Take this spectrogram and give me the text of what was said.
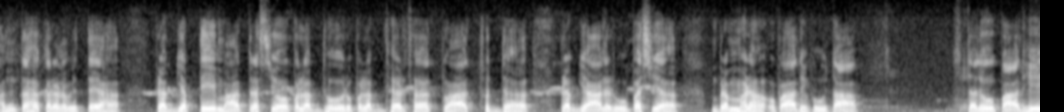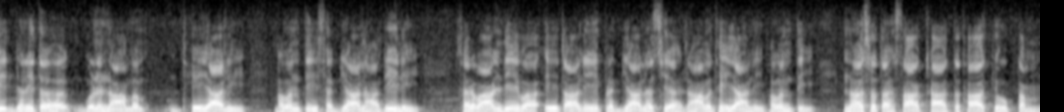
अंतकरणवृत्तय प्रज्ञप्ति मात्रोपलब्धुरुपलब्ध्यर्थवात्शुद्ध प्रज्ञान रूपस्य ब्रह्मण उपाधिभूता तदुपाधिजनित गुणनाम ध्येयानि भवन्ति सज्ञानादीनि, सर्वाण्येव एतानि प्रज्ञानस्य नामधेयानि भवन्ति, न स्वतः साक्षात् तथा चोक्तम्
